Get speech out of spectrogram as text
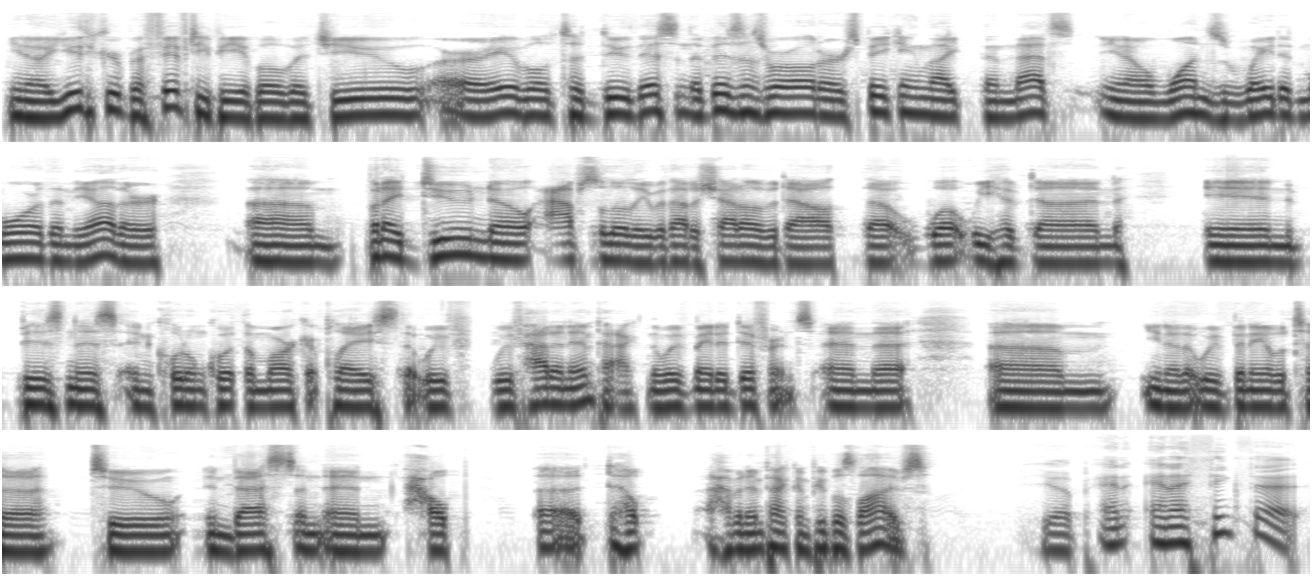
you know youth group of 50 people but you are able to do this in the business world or speaking like then that's you know one's weighted more than the other um, but I do know absolutely without a shadow of a doubt that what we have done in business and quote unquote the marketplace that we've we've had an impact and we've made a difference and that um, you know that we've been able to to invest and and help uh, to help have an impact on people's lives. Yep, and and I think that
